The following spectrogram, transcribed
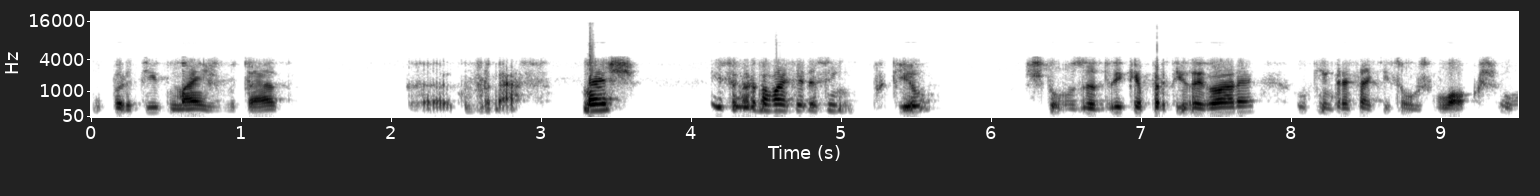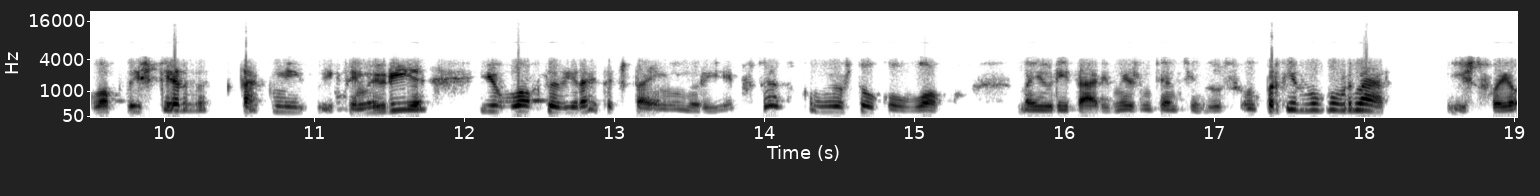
o partido mais votado uh, governasse. Mas isso agora não vai ser assim, porque eu estou-vos a dizer que a partir de agora o que interessa aqui são os blocos. O bloco da esquerda, que está comigo e que tem maioria, e o bloco da direita, que está em minoria. E, portanto, como eu estou com o bloco maioritário, mesmo tendo sido o segundo partido, vou governar. E isto foi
